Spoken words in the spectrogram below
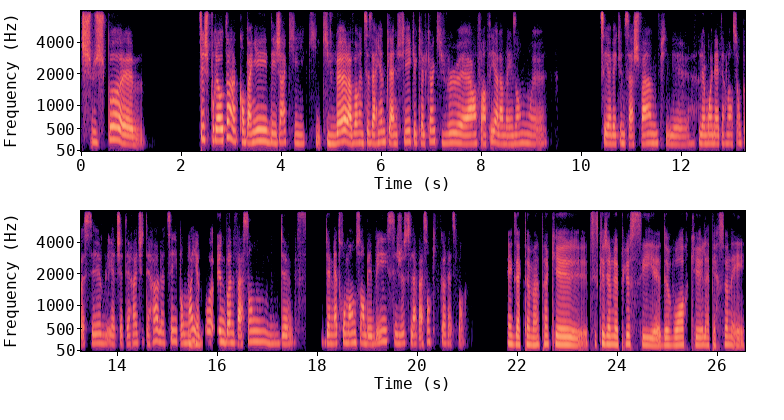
je, suis pas. Euh, tu sais, je pourrais autant accompagner des gens qui, qui, veulent avoir une césarienne planifiée que quelqu'un qui veut euh, enfanter à la maison, euh, avec une sage-femme, puis le moins d'intervention possible, et etc., etc. Là, pour moi, il n'y a mmh pas une bonne façon de, de mettre au monde son bébé, c'est juste la façon qui te correspond. Exactement. Tant que, tu sais, ce que j'aime le plus, c'est de voir que la personne est,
